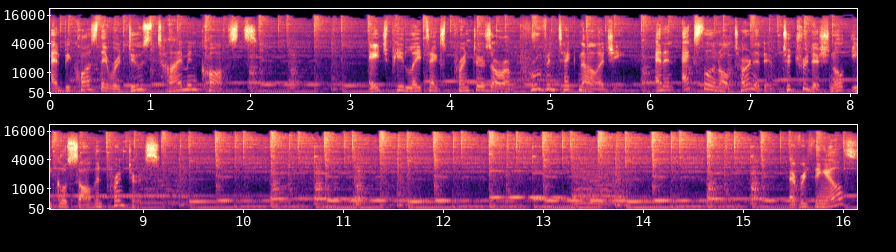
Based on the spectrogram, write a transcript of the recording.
and because they reduce time and costs. HP latex printers are a proven technology and an excellent alternative to traditional eco-solvent printers. Everything else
